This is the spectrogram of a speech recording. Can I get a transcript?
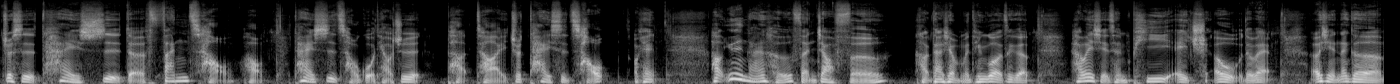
就是泰式的翻炒，好，泰式炒粿条就是 Pad Thai，就泰式炒，OK，好，越南河粉叫佛，好，大家有没有听过这个？它会写成 P H O，对不对？而且那个。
